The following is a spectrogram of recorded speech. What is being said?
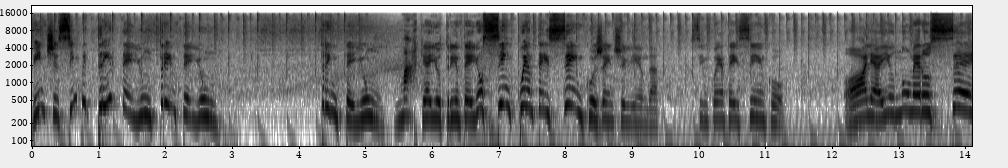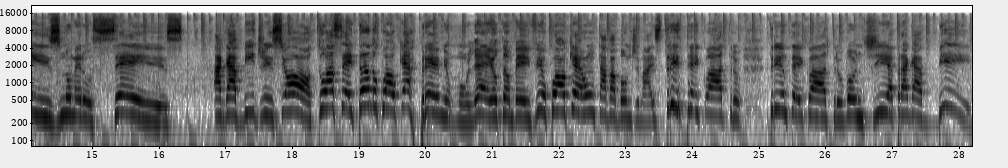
25 e 31, 31. 31. Marque aí o 31. 55, gente linda. 55. Olha aí o número 6. Número 6. A Gabi disse: Ó, oh, tô aceitando qualquer prêmio. Mulher, eu também, viu? Qualquer um tava bom demais. 34. 34. Bom dia pra Gabi.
